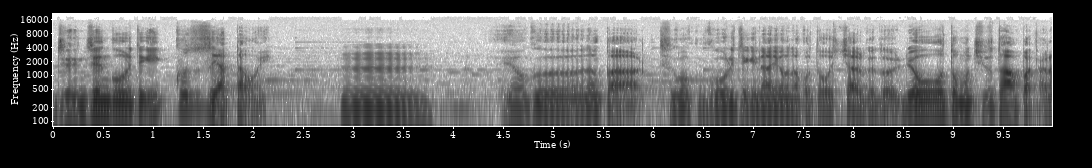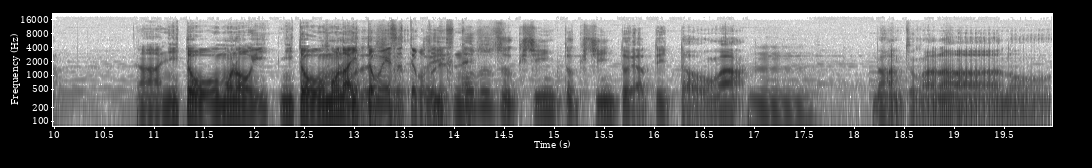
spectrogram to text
全然合理的一個ずつやった方がいい。うん。よくなんかすごく合理的なようなことをおっしゃるけど両方とも中途半端だなあ2頭を追うものをい2頭を追うものは1頭も得ずってことですね。一個ずつきちんときちんとやっていった方が、うん。なんとかなあの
